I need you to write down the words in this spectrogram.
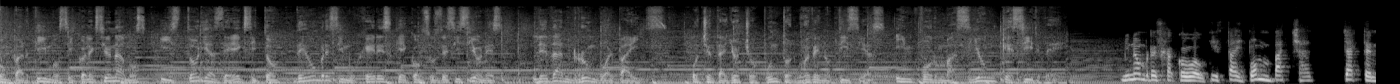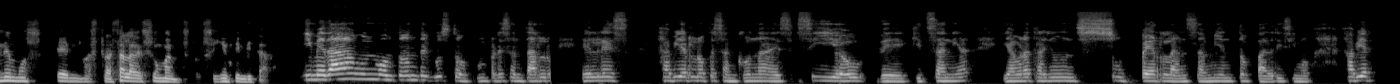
Compartimos y coleccionamos historias de éxito de hombres y mujeres que con sus decisiones le dan rumbo al país. 88.9 Noticias, información que sirve. Mi nombre es Jacobo Bautista y Ivonne Bacha ya tenemos en nuestra sala de suma nuestro siguiente invitado. Y me da un montón de gusto presentarlo. Él es Javier López Ancona es CEO de Kitsania y ahora trae un súper lanzamiento padrísimo. Javier,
